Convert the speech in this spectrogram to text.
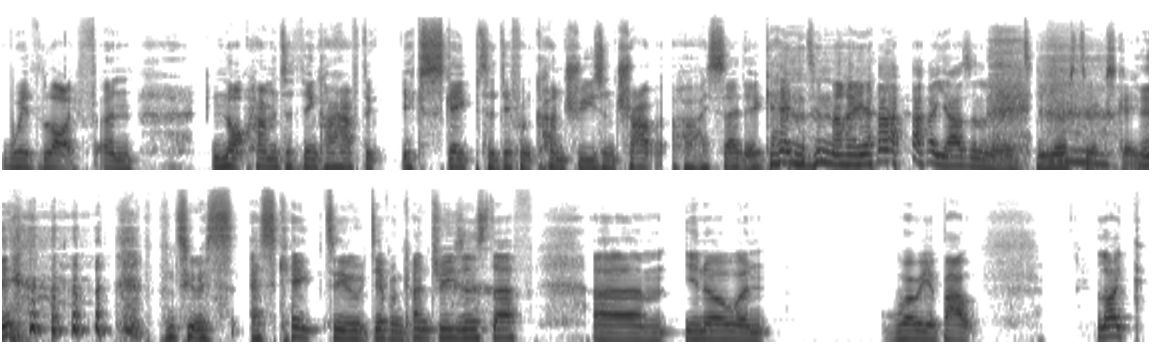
with life and not having to think I have to escape to different countries and travel. Oh, I said it again, didn't I? he hasn't learned. he loves to escape. to es- escape to different countries and stuff, um, you know, and worry about like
